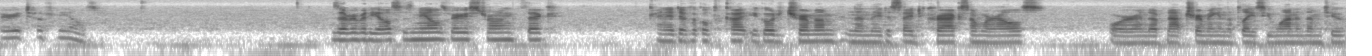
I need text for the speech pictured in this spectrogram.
Very tough nails. Is everybody else's nails very strong, thick? kind of difficult to cut. You go to trim them and then they decide to crack somewhere else or end up not trimming in the place you wanted them to.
